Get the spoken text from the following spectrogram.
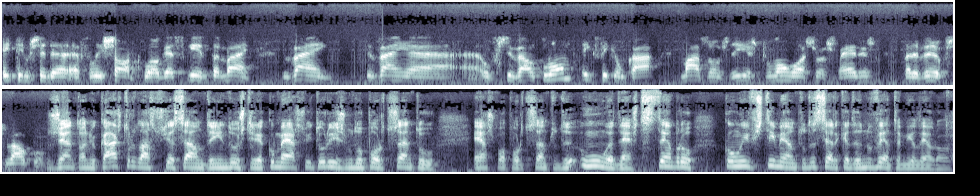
E temos tido a, a feliz sorte logo a seguir também vem, vem a, a, o Festival Colombo e que ficam cá mais uns dias, prolongam as suas férias para ver o Festival Clube. José António Castro, da Associação de Indústria, Comércio e Turismo do Porto Santo. Expo Porto Santo de 1 a 10 de setembro, com um investimento de cerca de 90 mil euros.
